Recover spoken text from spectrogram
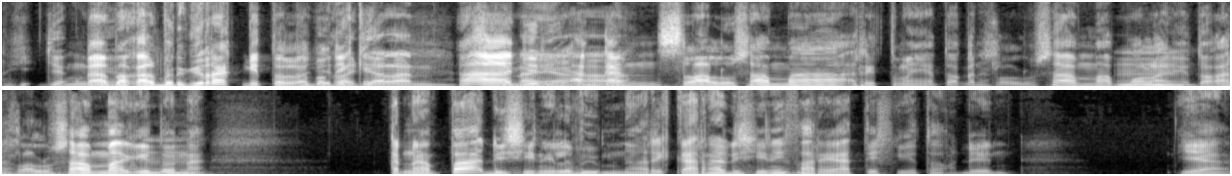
nggak iya. bakal bergerak gitu loh. Nggak Jadi bakal jalan. Ah, jadi heeh. akan selalu sama, ritmenya itu akan selalu sama, Hmm. polanya itu akan selalu sama gitu. Hmm. Nah, kenapa di sini lebih menarik? Karena di sini variatif gitu dan ya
